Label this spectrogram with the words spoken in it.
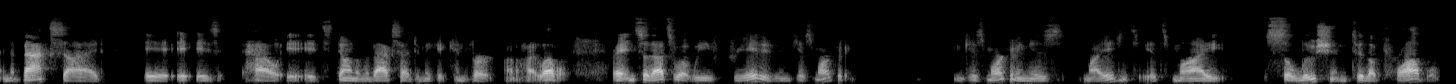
and the back side is how it's done on the backside to make it convert on a high level, right? And so that's what we've created in Kiss Marketing. And Kiss Marketing is my agency. It's my solution to the problem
